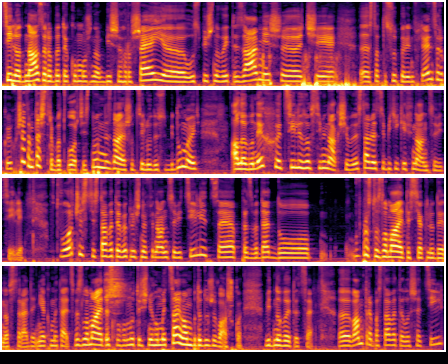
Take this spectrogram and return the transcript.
ціль одна заробити яку можна більше грошей, е, успішно вийти заміж е, чи стати суперінфлюенсеркою. Хоча там теж треба творчість. Ну не знаю, що ці люди собі думають, але в них цілі зовсім інакші. Вони ставлять собі тільки фінансові цілі. В творчості ставити виключно фінансові фінансові цілі, це призведе до. Ви просто зламаєтесь як людина всередині, як митець. Ви зламаєте свого внутрішнього митця, і вам буде дуже важко відновити це. Е, вам треба ставити лише ціль,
